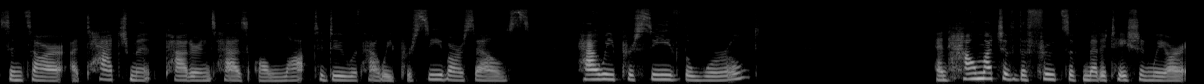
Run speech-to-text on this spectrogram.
Since our attachment patterns has a lot to do with how we perceive ourselves, how we perceive the world, and how much of the fruits of meditation we are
